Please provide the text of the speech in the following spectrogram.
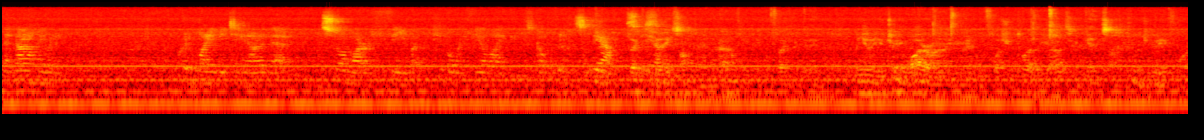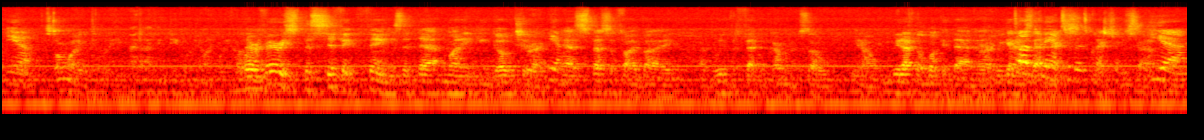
that not only would, it- could money be taken out of that stormwater fee, but people would feel like it's going to something. Yeah. It's like Yeah. getting something, but I don't think people feel like they're getting, when you know, you turn your water on and you're able to flush your toilet, you obviously are getting something, what you paid for. Yeah. The stormwater utility, I, I think people are feeling like, Well, well, there are very specific things that that money can go to, Correct. Yeah. as specified by, Believe, the federal government. So, you know, we'd have to look at that, and we can Doug that could next, answer those next questions. discussion. Yeah,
